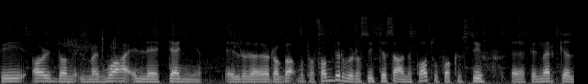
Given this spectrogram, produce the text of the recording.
في أيضا المجموعة الثانية الرجاء متصدر برصيد تسع نقاط وفاق سطيف آه، في المركز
